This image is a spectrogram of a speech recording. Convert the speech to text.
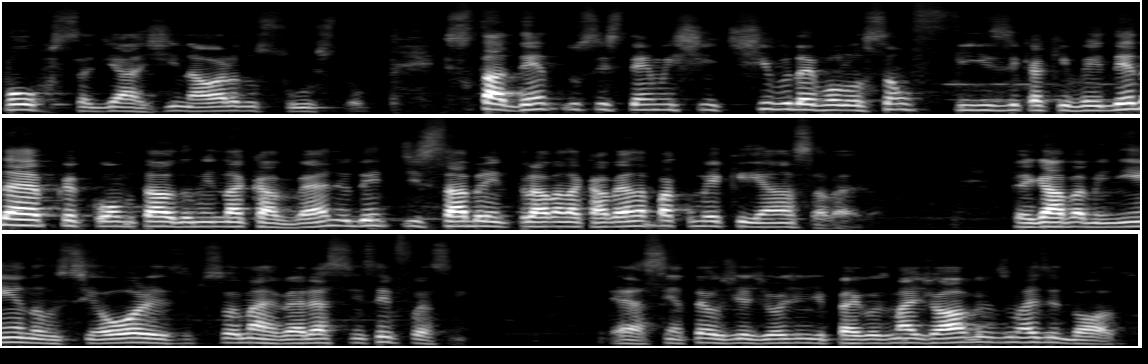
força de agir na hora do susto. Isso está dentro do sistema instintivo da evolução física que vem desde a época como estava dormindo na caverna e o dente de sabre entrava na caverna para comer criança, velho. Pegava meninos, senhores, pessoas mais velhas, assim, sempre foi assim. É assim até os dias de hoje, a gente pega os mais jovens e os mais idosos,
